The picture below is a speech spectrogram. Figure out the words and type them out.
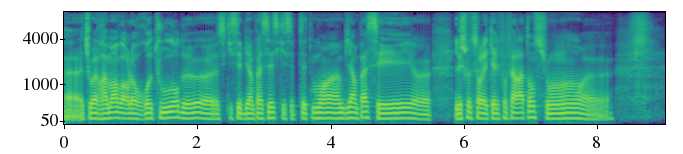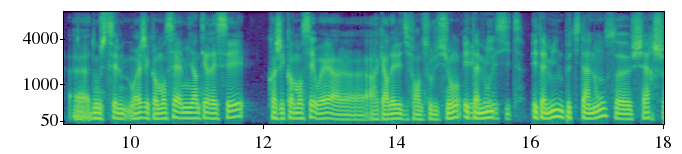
euh, tu vois vraiment avoir leur retour de euh, ce qui s'est bien passé, ce qui s'est peut-être moins bien passé, euh, les choses sur lesquelles il faut faire attention. Euh, euh, donc ouais, j'ai commencé à m'y intéresser quand j'ai commencé ouais à, à, regarder les différentes solutions et, et mis les sites. Et t'as mis une petite annonce cherche.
